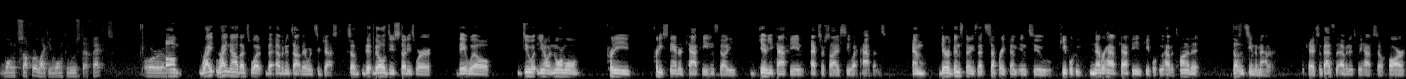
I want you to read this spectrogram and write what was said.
won't suffer, like you won't lose the effect, or um, right right now that's what the evidence out there would suggest. So they, they'll do studies where they will do you know, a normal, pretty pretty standard caffeine study, give you caffeine, exercise, see what happens. And there have been studies that separate them into people who never have caffeine, people who have a ton of it. Doesn't seem to matter. Okay, so that's the evidence we have so far.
